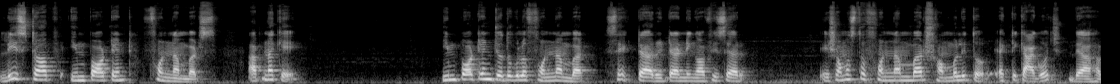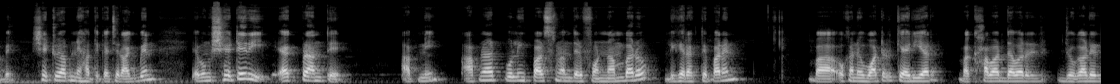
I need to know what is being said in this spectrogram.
list of important phone numbers আপনাকে ইম্পর্ট্যান্ট যতগুলো phone number sector returning officer এই সমস্ত ফোন নাম্বার সম্বলিত একটি কাগজ দেওয়া হবে। সেটিও আপনি হাতের কাছে রাখবেন এবং সেটেরই এক প্রান্তে আপনি আপনার পোলিং পার্সোনালদের ফোন নাম্বারও লিখে রাখতে পারেন। বা ওখানে ওয়াটার ক্যারিয়ার বা খাবার দাবারের জোগাড়ের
